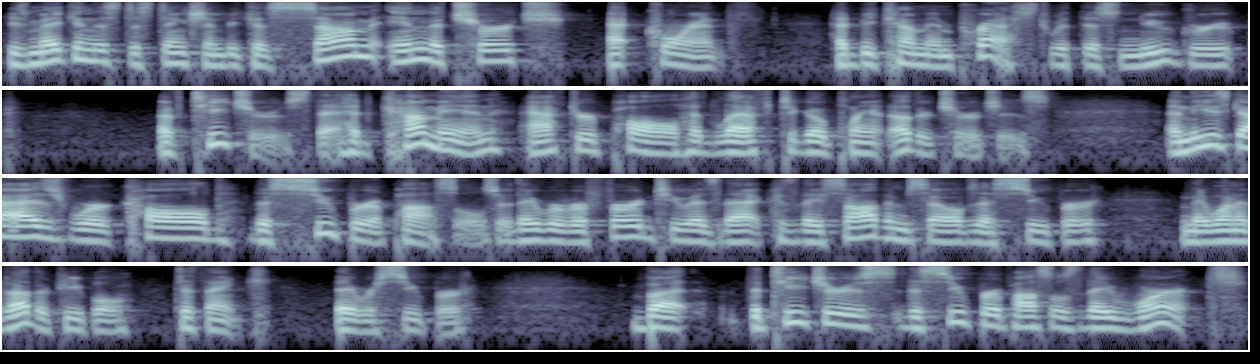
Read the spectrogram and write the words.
He's making this distinction because some in the church at Corinth had become impressed with this new group of teachers that had come in after Paul had left to go plant other churches. And these guys were called the super apostles, or they were referred to as that because they saw themselves as super and they wanted other people to think they were super. But the teachers, the super apostles, they weren't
